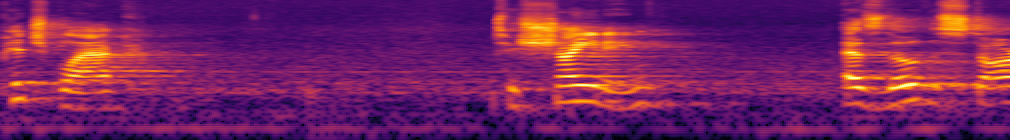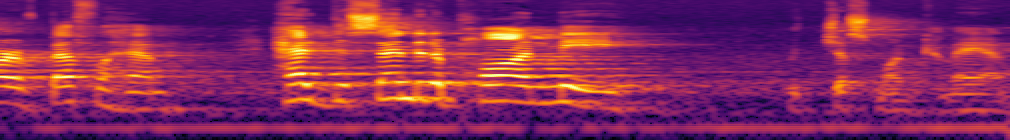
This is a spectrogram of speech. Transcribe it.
pitch black to shining as though the star of Bethlehem had descended upon me with just one command.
